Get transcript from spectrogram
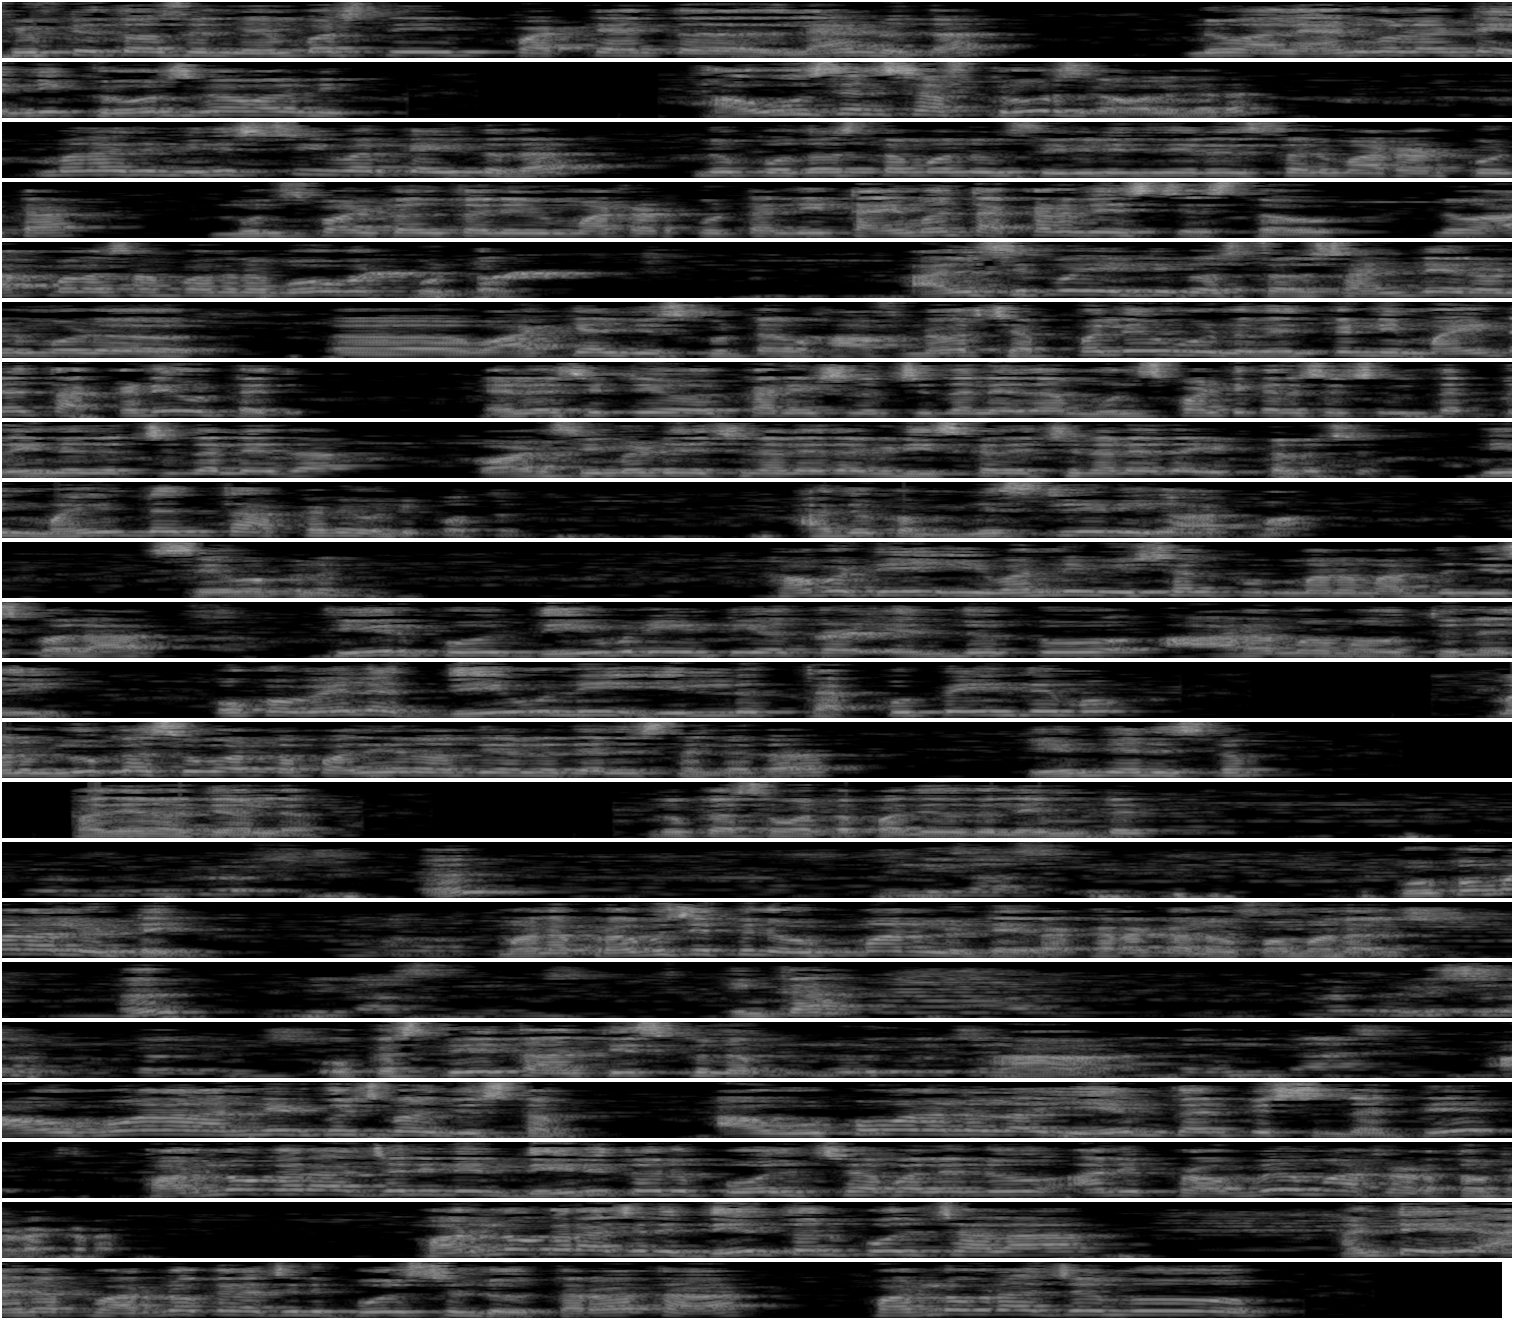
ఫిఫ్టీ థౌసండ్ మెంబర్స్ని పట్టేంత ల్యాండ్ ఉందా? నువ్వు ఆ ల్యాండ్ కొనాలంటే ఎన్ని క్రోర్స్ కావాలి నీకు? థౌసండ్స్ ఆఫ్ క్రోర్స్ కావాలి కదా? మరి అది మినిస్ట్రీ వర్క్ అవుతుందా? నువ్వు పొదొస్తామో నువ్వు సివిల్ ఇంజనీర్స్తో మాట్లాడుకుంటా మున్సిపాలిటీలతో నువ్వు మాట్లాడుకుంటా నీ టైం అంతా అక్కడ వేస్ట్ చేస్తావు. నువ్వు ఆత్మల సంపాదన పోగొట్టుకుంటావు. అలసిపోయి ఇంటికి వస్తావు. సండే రెండు మూడు వాక్యాలు తీసుకుంటావు హాఫ్ అన్ అవర్ చెప్పలేవు నువ్వు. ఎందుకంటే నీ మైండ్ అంతా అక్కడే ఉంటది. ఎలక్ట్రిసిటీ కనెక్షన్ వచ్చిందా లేదా? మున్సిపాలిటీ కనెక్షన్ వచ్చిందా డ్రైనేజ్ వచ్చిందా లేదా? వాడు సిమెంట్ తెచ్చినా లేదా? వీడు ఇసుక తెచ్చినా లేదా? ఇటుకలు వచ్చినా నీ మైండ్ అంతా అక్కడే ఉండిపోతుంది. అది ఒక మిస్లీడింగ్ ఆత్మ. సేవకులని. కాబట్టి ఇవన్నీ విషయాలు మనం అర్థం చేసుకోవాలా? తీర్పు దేవుని ఇంటి యొక్క ఎందుకు ఆరంభం అవుతున్నది ఒకవేళ దేవుని ఇల్లు తప్పిపోయిందేమో? మనం లూకాసు వార్త పదిహేను అధ్యాయంలో ధ్యానిస్తాం కదా? ఏం ధ్యానిస్తాం? పదిహేను అధ్యాయంలో. లూకాసు వార్త పదిహేను అధ్యాయంలో ఏముంటుంది ఉపమానాలు ఉంటాయి. మన ప్రభు చెప్పిన ఉపమానాలు ఉంటాయి రకరకాల ఉపమానాలు. ఇంకా? ఒక స్త్రీ తాను తీసుకున్న ఆ, ఆ ఉపమానాలు అన్నిటి గురించి మనం చూస్తాం. ఆ ఉపమానాలలో ఏం కనిపిస్తుందంటే పరలోక రాజ్యాన్ని నేను దేనితోని పోల్చవలను అని ప్రభువే మాట్లాడుతూ ఉంటాడు అక్కడ. పరలోక రాజ్యాన్ని దేనితో పోల్చాలా? అంటే ఆయన పరలోక రాజ్యాన్ని పోల్చుండు తర్వాత పరలోక రాజ్యము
